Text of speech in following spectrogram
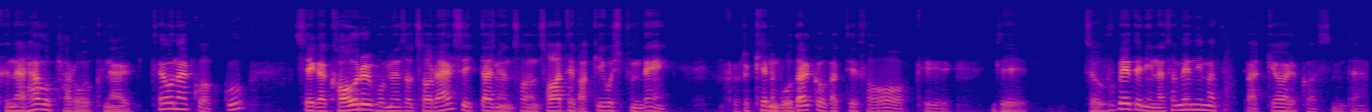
그날 하고 바로 그날 퇴원할 것 같고 제가 거울을 보면서 저를 할 수 있다면 저는 저한테 맡기고 싶은데 그렇게는 못 할 것 같아서 그 이제 저 후배들이나 선배님한테 맡겨야 할 것 같습니다.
